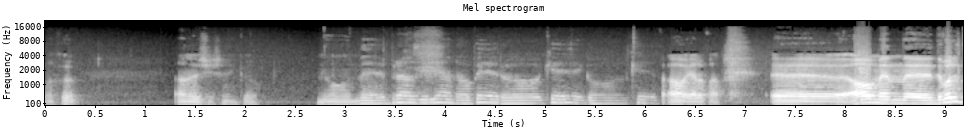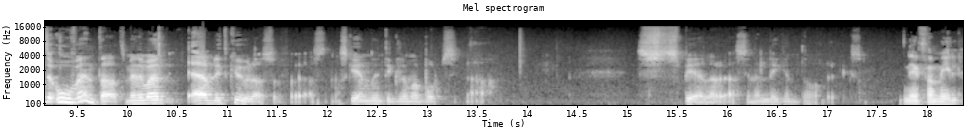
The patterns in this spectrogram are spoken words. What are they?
Man sjöng. Anders Shevchenko. Non è brasiliano pero che gol che... Ja, i alla fall. Eh, ja, men eh, det var lite oväntat. Men det var en jävligt kul alltså. För, alltså man ska ju ändå inte glömma bort sina spelare, sina legendarer liksom. Din familj.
